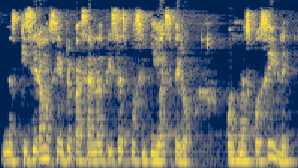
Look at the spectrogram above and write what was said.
nos quisiéramos siempre pasar noticias positivas, pero pues no es posible.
